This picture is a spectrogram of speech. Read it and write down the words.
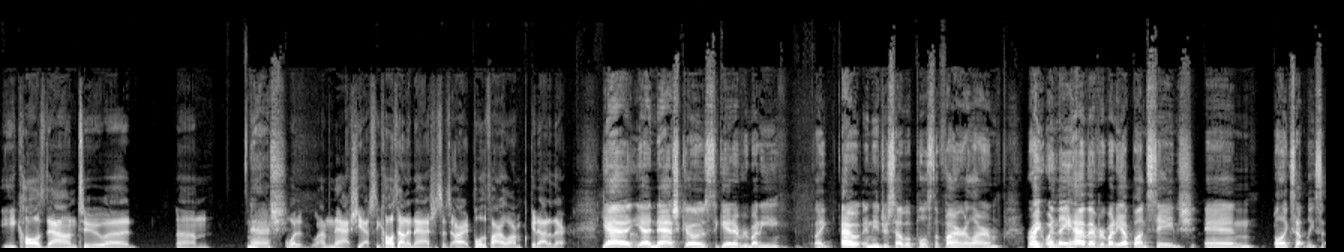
he calls down to uh um Nash. what um, Nash. Yes, he calls down to Nash and says, "All right, pull the fire alarm, get out of there." Yeah, Um, yeah. Nash goes to get everybody like out, and Idris Elba pulls the fire alarm right when they have everybody up on stage, and well, except Lisa,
